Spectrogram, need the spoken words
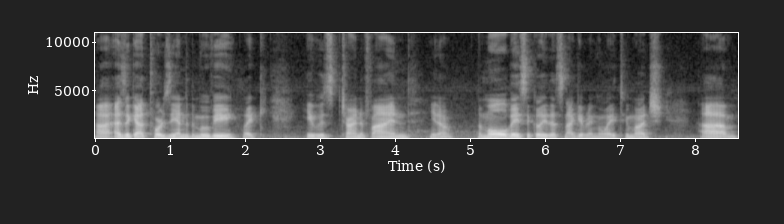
uh, as it got towards the end of the movie. Like he was trying to find, you know, the mole basically. That's not giving away too much. Um,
